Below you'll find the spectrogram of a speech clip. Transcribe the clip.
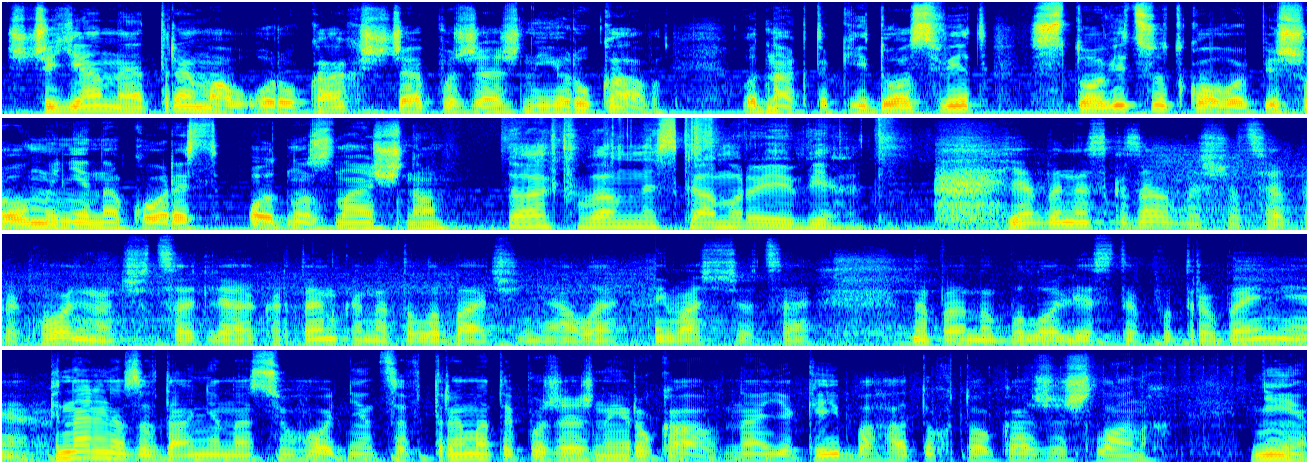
що я не тримав у руках ще пожежний рукав. Однак такий досвід 100% пішов мені на користь однозначно. Так, вам не з камерою бігати. Я би не сказав би, що це прикольно, чи це для картинки на телебаченні, але найважче це, напевно, було лізти по драбині. Фінальне завдання на сьогодні це втримати пожежний рукав, на який багато хто каже шланг. Ні,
